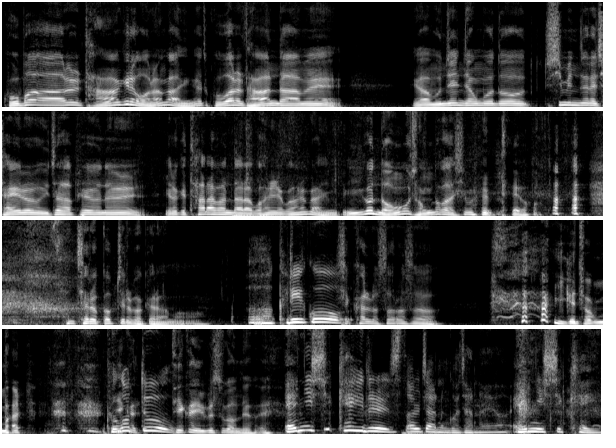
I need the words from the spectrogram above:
고발을 당하기를 원한 거 아닌가요? 고발을 당한 다음에 야 문재인 정부도 시민들의 자유로운 의사 표현을 이렇게 탄압한다라고 하려고 하는 거 아닙니까? 이건 너무 정도가 심한데요. 산채로 껍질을 벗겨라 뭐. 어 그리고 식칼로 썰어서 이게 정말 그것도 뒤끝 읽을 수가 없네요. 예. NECK를 썰자는 거잖아요. NECK.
